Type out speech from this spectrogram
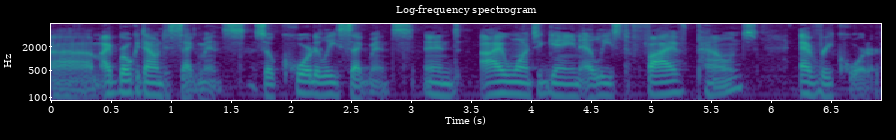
um, I broke it down to segments, so quarterly segments, and I want to gain at least five pounds every quarter.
